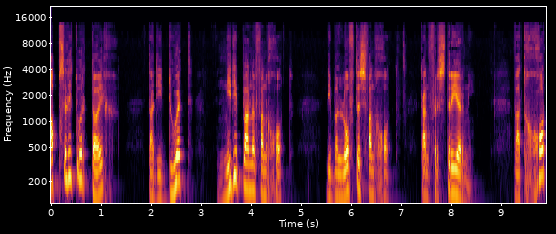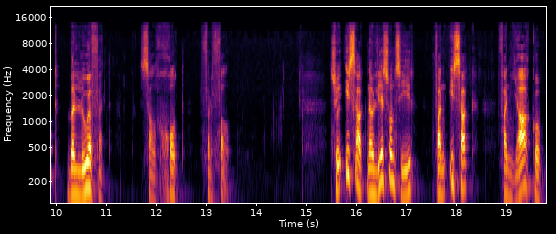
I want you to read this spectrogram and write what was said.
absoluut oortuig dat die dood nie die planne van God, die beloftes van God kan frustreer nie. Wat God beloof het, sal God vervul. So Isak, nou lees ons hier van Isak, van Jakob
